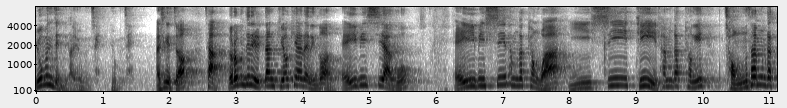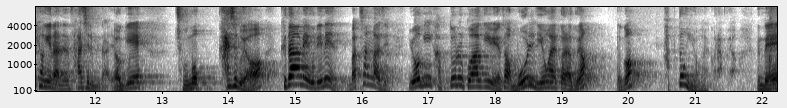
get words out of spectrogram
요 문제입니다. 요 문제. 요 문제. 아시겠죠? 자, 여러분들이 일단 기억해야 되는 건 ABC하고 ABC 삼각형과 ECD 삼각형이 정삼각형이라는 사실입니다. 여기에 주목하시고요. 그 다음에 우리는 마찬가지 여기 각도를 구하기 위해서 뭘 이용할 거라고요? 이거 합동 이용할 거라고요. 근데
